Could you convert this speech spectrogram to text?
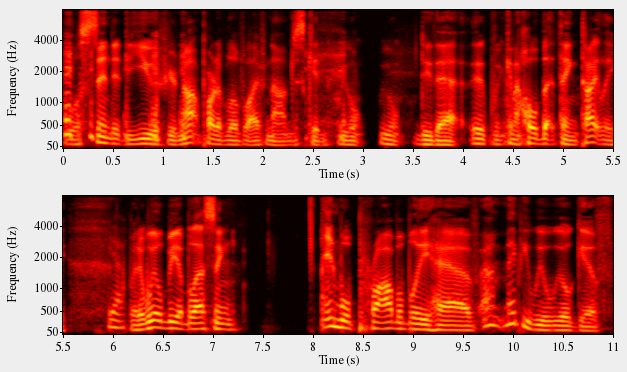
money. we'll send it to you if you're not part of Love Life. No, I'm just kidding. We won't. We won't do that. It- we can hold that thing tightly. Yeah. but it will be a blessing, and we'll probably have. Uh, maybe we will give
